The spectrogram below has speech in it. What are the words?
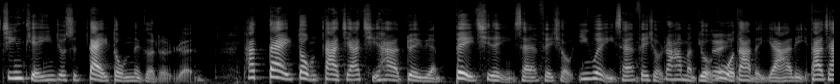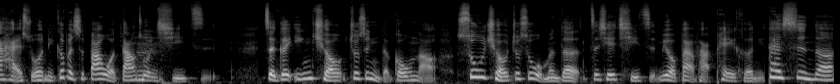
金田一就是带动那个的人，他带动大家其他的队员背弃了影山飞雄，因为影山飞雄让他们有偌大的压力，大家还说你根本是把我当做棋子。嗯整个赢球就是你的功劳，输球就是我们的这些棋子没有办法配合你。但是呢，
